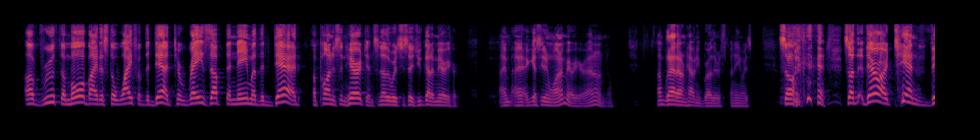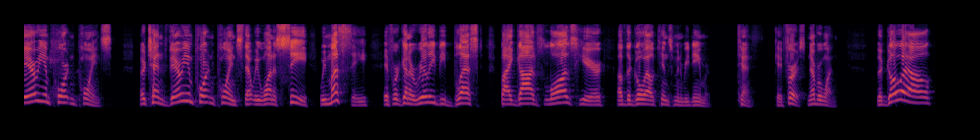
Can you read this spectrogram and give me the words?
of Ruth the Moabitess, the wife of the dead, to raise up the name of the dead upon his inheritance. In other words, he says, You've got to marry her. I'm, i guess he didn't want to marry her. I don't know. I'm glad I don't have any brothers, but anyways. So, so there are 10 very important points. There are 10 very important points that we want to see, we must see, if we're going to really be blessed by God's laws here of the Goel kinsman redeemer. 10. Okay, first, number one, the Goel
